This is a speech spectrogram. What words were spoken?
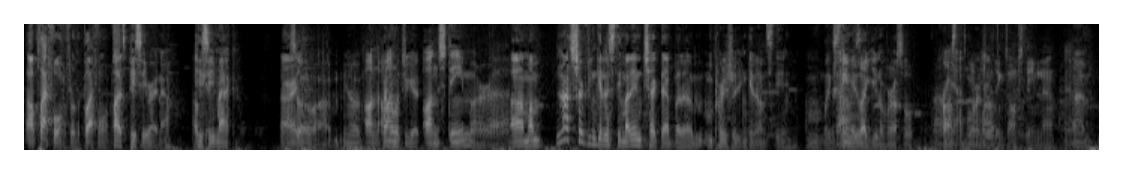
Uh, platforms for the platforms. Oh, it's PC right now. PC Mac. All right. So um, you know, On, depending on, on what you get. on Steam or uh, Um, I'm not sure if you can get it on Steam. I didn't check that, but um, I'm pretty sure you can get it on Steam. Um, like Steam is like universal across yeah. the board. Everything's on Steam now. Um,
